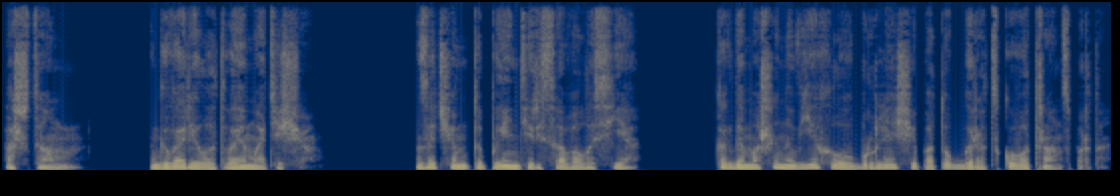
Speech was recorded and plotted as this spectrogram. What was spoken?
«А что?» — говорила твоя мать еще. Зачем-то поинтересовалась я, когда машина въехала в бурлящий поток городского транспорта.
